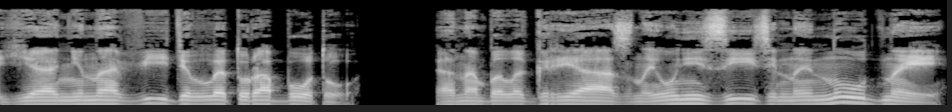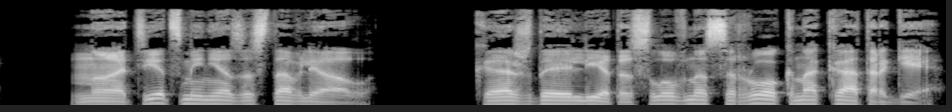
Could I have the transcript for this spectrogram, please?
Я ненавидел эту работу. Она была грязной, унизительной, нудной. Но отец меня заставлял. Каждое лето словно срок на каторге.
